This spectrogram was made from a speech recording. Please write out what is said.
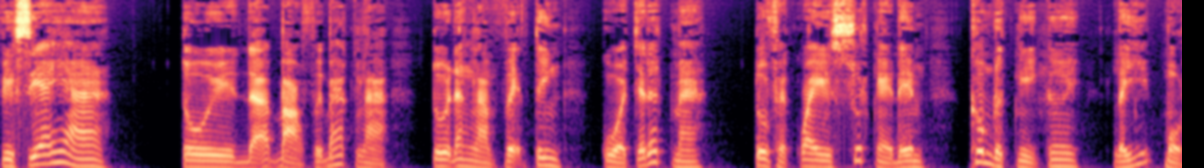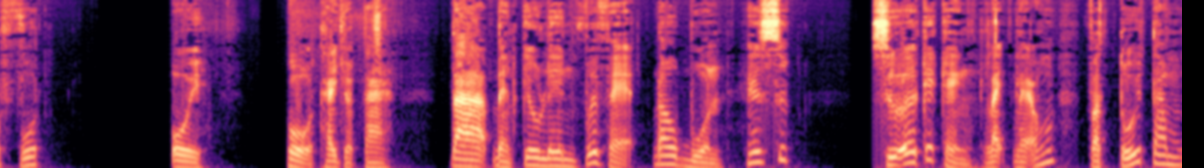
Việc gì ấy à? Tôi đã bảo với bác là tôi đang làm vệ tinh của trái đất mà. Tôi phải quay suốt ngày đêm, không được nghỉ ngơi, lấy một phút. Ôi, khổ thay cho ta. Ta bèn kêu lên với vẻ đau buồn hết sức. Giữa cái cảnh lạnh lẽo và tối tăm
